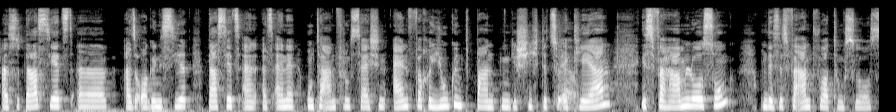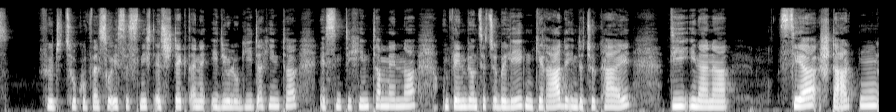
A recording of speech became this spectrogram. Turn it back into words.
Also das jetzt, äh, also organisiert, das jetzt ein, als eine unter Anführungszeichen einfache Jugendbandengeschichte zu Ja. erklären, ist Verharmlosung und es ist verantwortungslos für die Zukunft, weil so ist es nicht. Es steckt eine Ideologie dahinter, es sind die Hintermänner. Und wenn wir uns jetzt überlegen, gerade in der Türkei, die in einer sehr starken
